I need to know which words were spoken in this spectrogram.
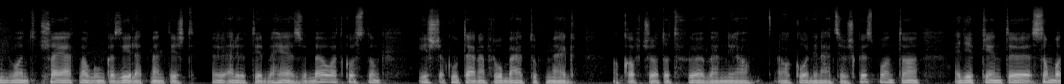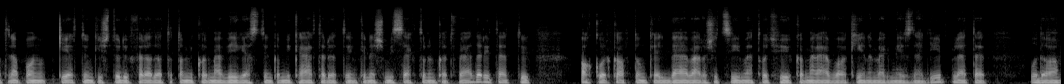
úgymond saját magunk az életmentést előtérbe helyezve beavatkoztunk, és csak utána próbáltuk meg a kapcsolatot fölvenni a, a koordinációs központtal. Egyébként szombati napon kértünk is tőlük feladatot, amikor már végeztünk a mi kárterületénken, és mi szektorunkat felderítettük, akkor kaptunk egy belvárosi címet, hogy hőkamerával kéne megnézni egy épületet, oda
